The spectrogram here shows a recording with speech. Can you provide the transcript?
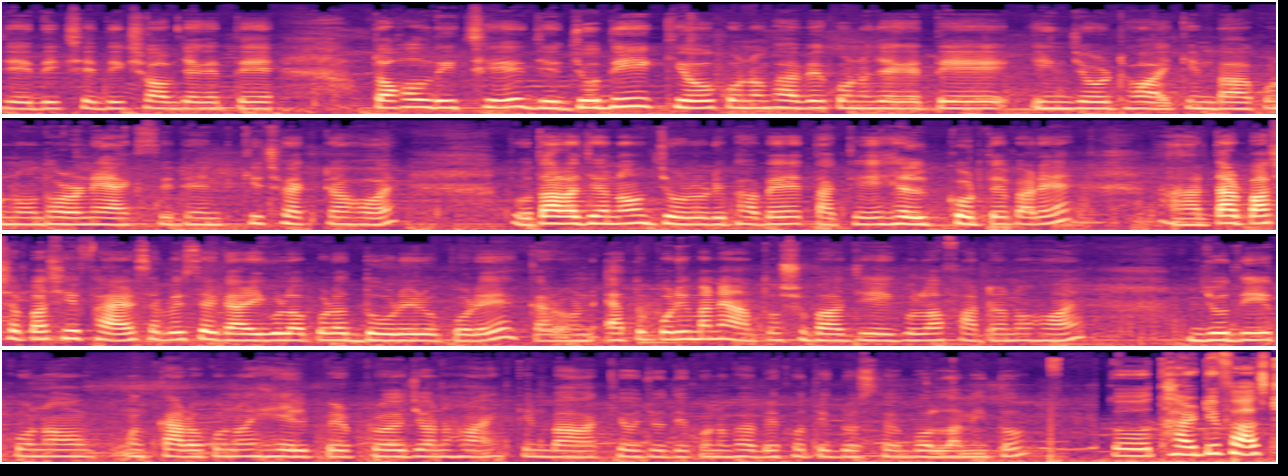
যে এদিক সেদিক সব জায়গাতে টহল দিচ্ছে যে যদি কেউ কোনোভাবে কোনো জায়গাতে ইনজোর্ড হয় কিংবা কোনো ধরনের অ্যাক্সিডেন্ট কিছু একটা হয় তো তারা যেন জরুরিভাবে তাকে হেল্প করতে পারে। আর তার পাশাপাশি ফায়ার সার্ভিসের গাড়িগুলো পুরো দৌড়ের উপরে, কারণ এত পরিমাণে আতশবাজি এগুলো ফাটানো হয়, যদি কোনো, কারও কোনো হেল্পের প্রয়োজন হয়, কিংবা কেউ যদি কোনোভাবে ক্ষতিগ্রস্ত হয়, বললামই তো। তো থার্টি ফার্স্ট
